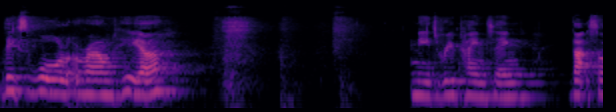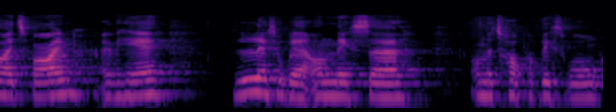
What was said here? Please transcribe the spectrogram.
this wall around here needs repainting. That side's fine over here. Little bit on this, uh, on the top of this wall,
